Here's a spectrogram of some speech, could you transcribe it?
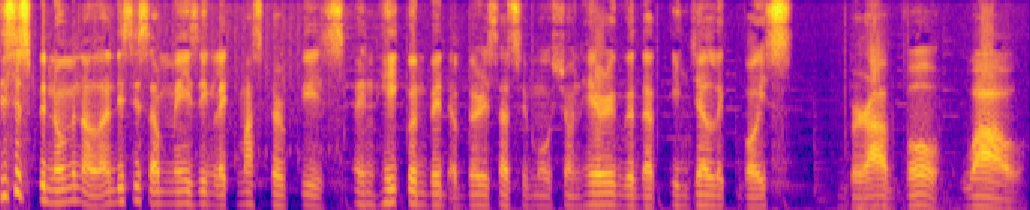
This is phenomenal and this is amazing like masterpiece and he conveyed a very such emotion hearing with that angelic voice. Bravo. Wow.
